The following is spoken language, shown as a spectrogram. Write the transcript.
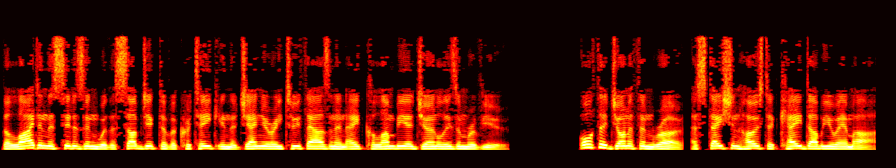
The Light and the Citizen were the subject of a critique in the January 2008 Columbia Journalism Review. Author Jonathan Rowe, a station host at KWMR,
